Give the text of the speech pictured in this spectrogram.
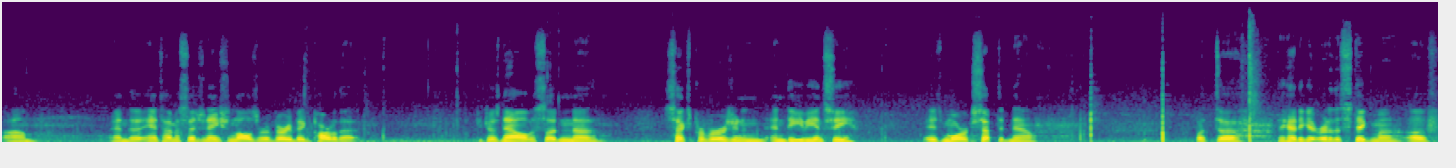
Um, and the anti-miscegenation laws are a very big part of that. Because now all of a sudden uh, sex perversion and, and, deviancy is more accepted now. But uh, they had to get rid of the stigma of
